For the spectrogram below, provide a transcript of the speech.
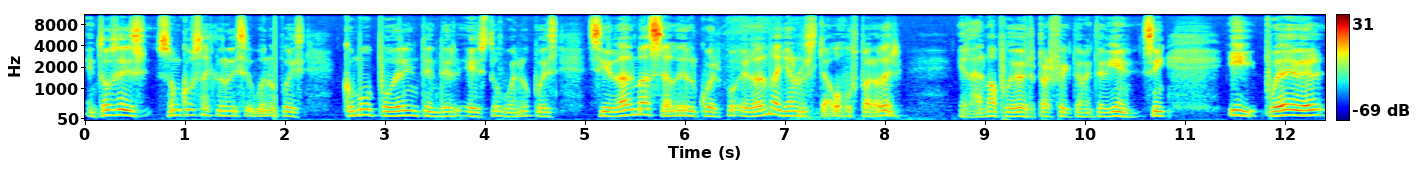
Entonces, son cosas que uno dice, bueno, pues ¿Cómo poder entender esto? Bueno, pues si el alma sale del cuerpo, el alma ya no necesita ojos para ver. El alma puede ver perfectamente bien, ¿sí? Y puede ver,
